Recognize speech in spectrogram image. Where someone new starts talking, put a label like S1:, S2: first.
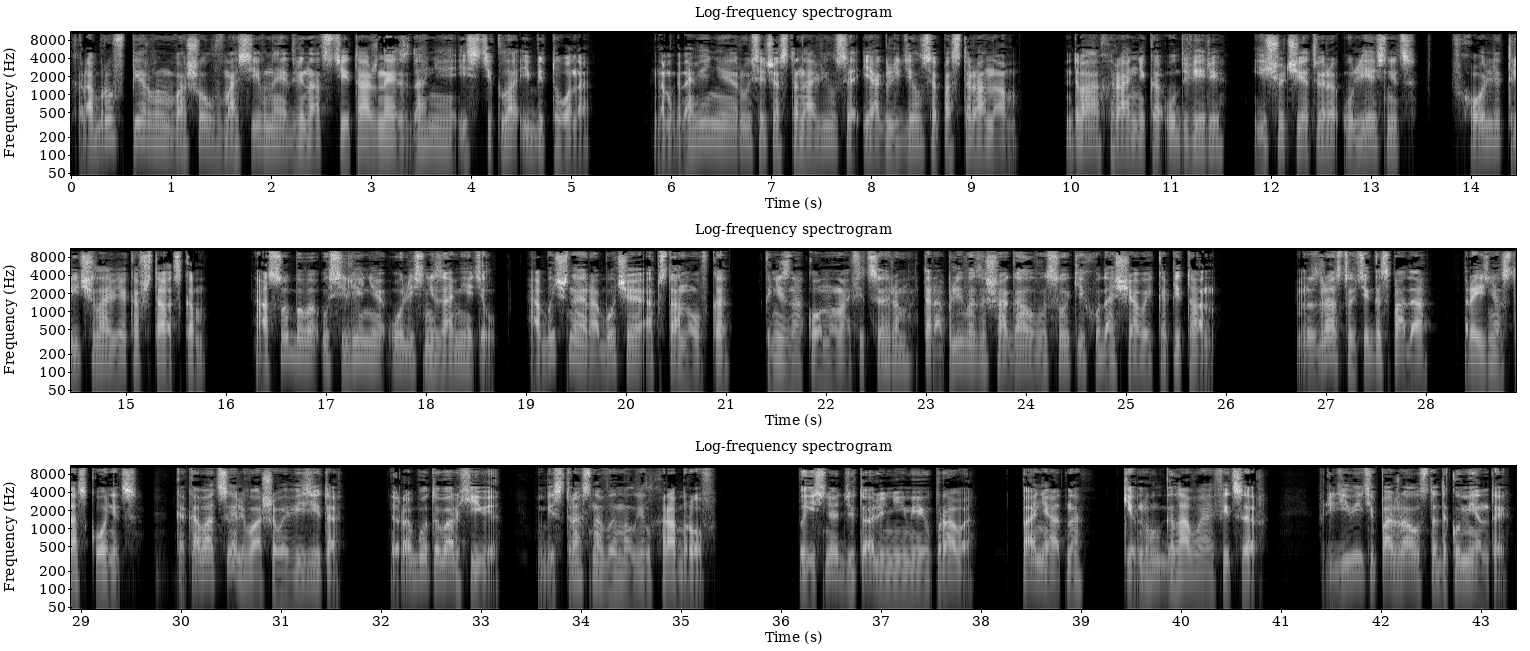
S1: Храбров первым вошел в массивное двенадцатиэтажное здание из стекла и бетона. На мгновение Русич остановился и огляделся по сторонам. Два охранника у двери, еще четверо у лестниц, в холле три человека в штатском. Особого усиления Олесь не заметил. Обычная рабочая обстановка. К незнакомым офицерам торопливо зашагал высокий худощавый капитан. «Здравствуйте, господа», — произнес тосконец. «Какова цель вашего визита?»
S2: «Работа в архиве», — бесстрастно вымолвил Храбров. «Пояснять детали не имею права».
S1: «Понятно», — кивнул головой офицер. «Предъявите, пожалуйста, документы».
